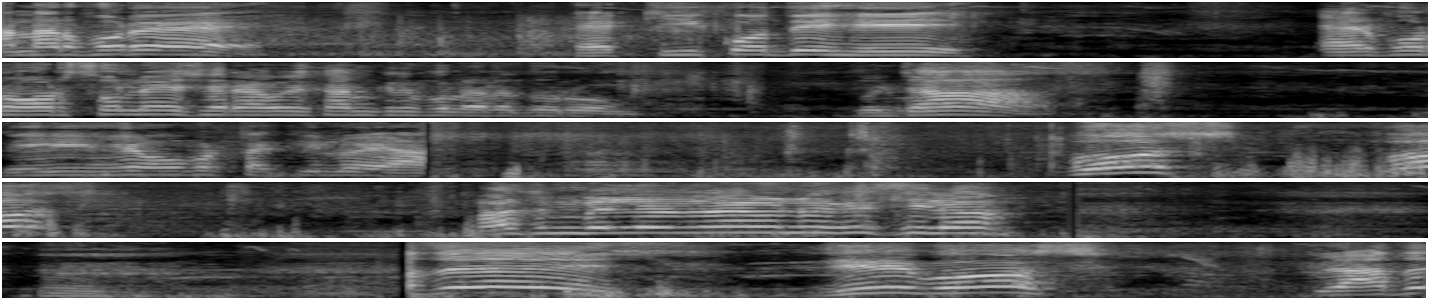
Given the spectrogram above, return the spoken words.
আনার পরে হে কি কদে হে? এরপর ওর চলে এসে রে ওইখানকার ফলারে ধরুম। বুঝাস দেহি হে হবারটা কি লয় বস বস। মাসুম বেলার গেছিলাম। আছিস জি বস। তুই আদে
